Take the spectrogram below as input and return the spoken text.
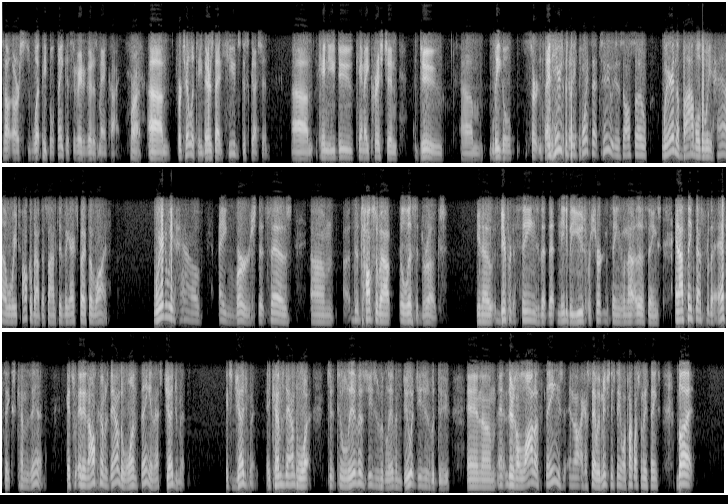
So, or what people think is the greater good of mankind Right. um, fertility. There's that huge discussion. Um, can you do? Can a Christian do um, legal certain things? And here's the big point that too is also where in the Bible do we have where we talk about the scientific aspect of life? Where do we have a verse that says um, that talks about illicit drugs? You know, different things that that need to be used for certain things, but not other things. And I think that's where the ethics comes in. It's and it all comes down to one thing, and that's judgment. It's judgment. It comes down to what to to live as Jesus would live and do what Jesus would do. And um, and there's a lot of things, and like I said, we mentioned these things. We'll talk about some of these things, but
